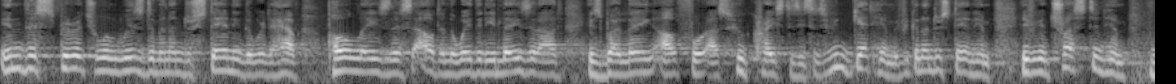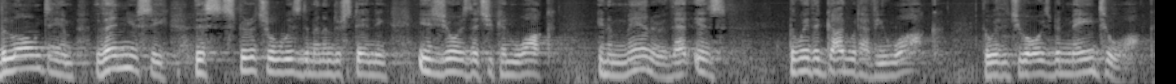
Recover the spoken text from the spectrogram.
in this spiritual wisdom and understanding that we're to have, Paul lays this out. And the way that he lays it out is by laying out for us who Christ is. He says, if you can get him, if you can understand him, if you can trust in him, belong to him, then you see this spiritual wisdom and understanding is yours that you can walk in a manner that is the way that God would have you walk, the way that you've always been made to walk,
